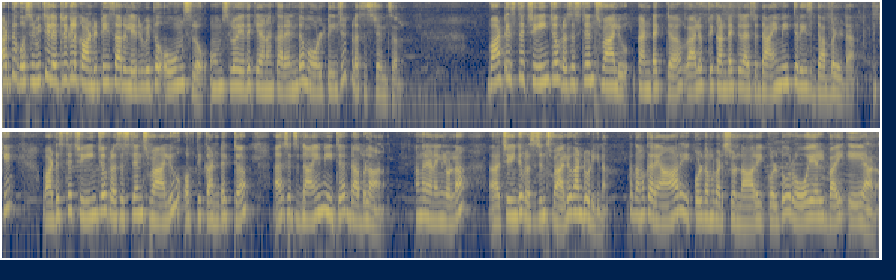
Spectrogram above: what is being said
അടുത്ത question which electrical quantities are related with ohm's law ohm's law ഏതൊക്കെയാണ്? കറണ്ടും വോൾട്ടേജും റെസിസ്റ്റൻസും what is the change of resistance value conductor value of the conductor as the diameter is doubled okay what is the change of resistance value of the conductor as its diameter double ആണ്? അങ്ങനെയാണെങ്കിലുള്ള ചേഞ്ച് ഓഫ് റെസിസ്റ്റൻസ് വാല്യൂ കണ്ടുപിടിക്കണം. അപ്പോൾ നമുക്കറിയാം ആർ ഈക്വൾ നമ്മൾ പഠിച്ചിട്ടുണ്ട്. R equal to rho L by A ആണ്.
